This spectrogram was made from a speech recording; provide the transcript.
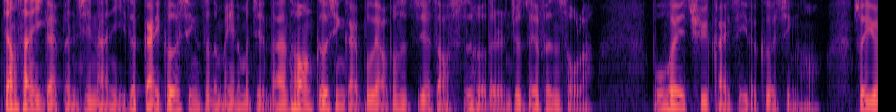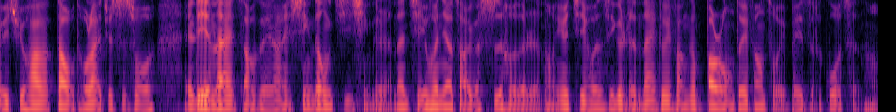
江山易改，本性难移。这改个性真的没那么简单。通常个性改不了，都是直接找适合的人就直接分手了，不会去改自己的个性哈。所以有一句话到头来就是说，诶，恋爱找可以让你心动激情的人，但结婚要找一个适合的人哦，因为结婚是一个忍耐对方跟包容对方走一辈子的过程哈。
